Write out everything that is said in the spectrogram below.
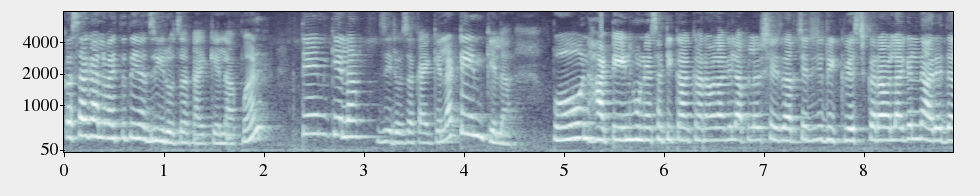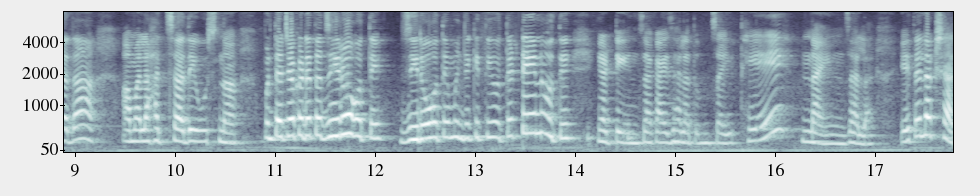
कसा घालवायचा? तर ह्या झिरोचा काय केला आपण? टेन केला. झिरोचा काय केला? टेन केला. पण हा टेन होण्यासाठी काय करावं लागेल? आपल्याला शेजारच्याची रिक्वेस्ट करावं लागेल ना अरे दादा आम्हाला हातसा देऊस ना पण त्याच्याकडे तर झिरो होते. झिरो होते म्हणजे किती होते? टेन होते. या टेनचा काय झाला तुमचा? इथे नाईन झाला. येतं लक्षात?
